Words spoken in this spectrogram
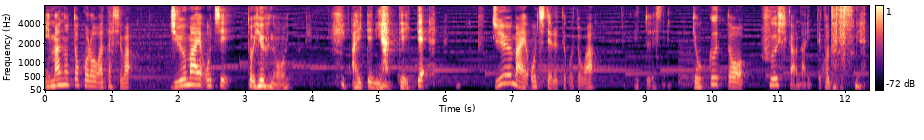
今のところ私は10枚落ちというのを相手にやっていて10枚落ちてるってことはえっとですね玉と歩しかないってことですね。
